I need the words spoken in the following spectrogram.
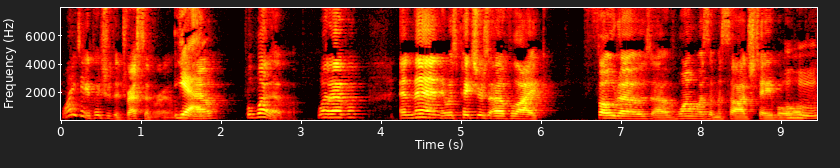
why are you take a picture of the dressing room? Yeah. You know? But whatever. Whatever. And then it was pictures of like photos of one was a massage table Mm-hmm.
